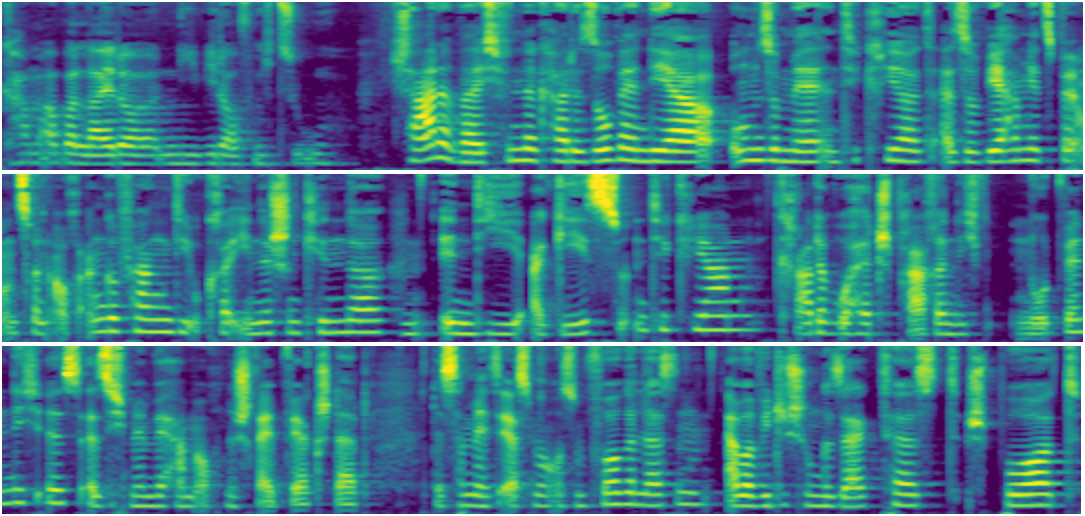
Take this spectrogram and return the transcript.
kam aber leider nie wieder auf mich zu. Schade, weil ich finde, gerade so werden die ja umso mehr integriert. Also wir haben jetzt bei unseren auch angefangen, die ukrainischen Kinder in die AGs zu integrieren, gerade wo halt Sprache nicht notwendig ist. Also ich meine, wir haben auch eine Schreibwerkstatt. Das haben wir jetzt erstmal außen vor gelassen. Aber wie du schon gesagt hast, Sport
